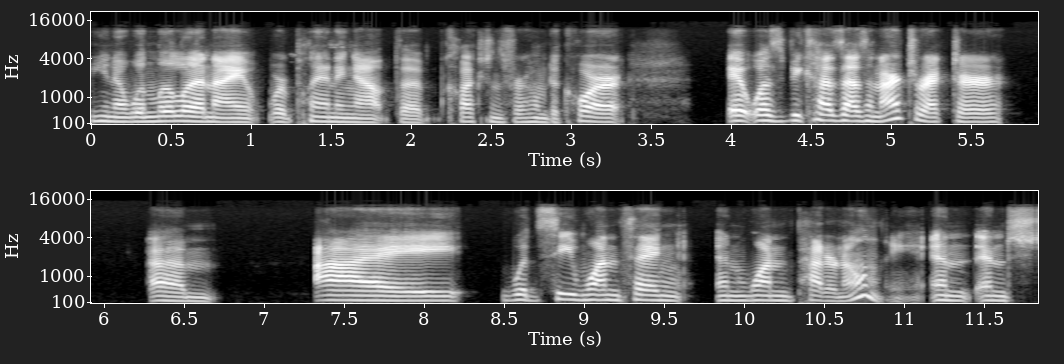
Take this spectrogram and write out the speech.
you know, when Lilla and I were planning out the collections for home decor, it was because as an art director, um, I would see one thing and one pattern only. And and sh-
